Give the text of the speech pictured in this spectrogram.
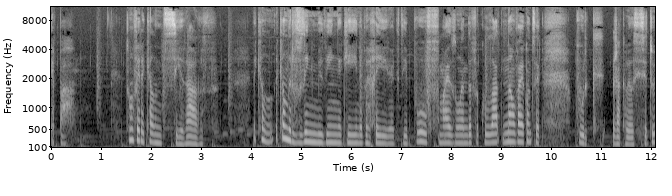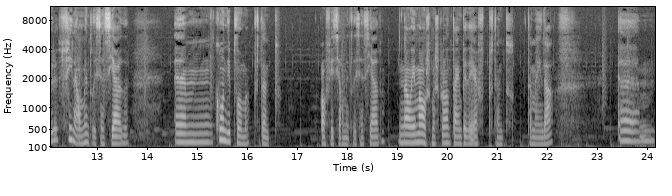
epá, estão a ver aquela necessidade, aquele, aquele nervosinho miudinho aqui na barriga, que tipo, uff, mais um ano da faculdade, não vai acontecer. Porque já acabei a licenciatura, finalmente licenciada, um, com um diploma, portanto, oficialmente licenciado. Não em mãos, mas pronto, está em PDF, portanto, também dá. Um,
